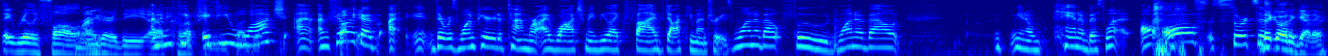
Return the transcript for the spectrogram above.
they really fall Right. under the uh, I mean, if you if you watch, I, I feel like I've. I, there was one period of time where I watched maybe like five documentaries, one about food, one about you know cannabis, one all, all sorts of. they go together.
